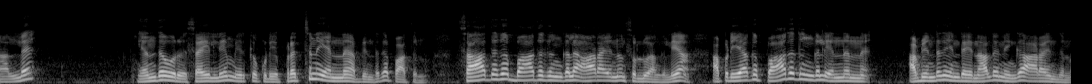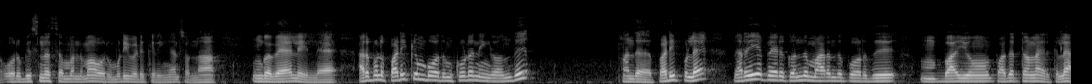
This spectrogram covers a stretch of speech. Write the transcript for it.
நாளில் எந்த ஒரு செயல்லையும் இருக்கக்கூடிய பிரச்சனை என்ன அப்படின்றத பார்த்துடணும். சாதக பாதகங்களை ஆராயணும்னு சொல்லுவாங்க இல்லையா? அப்படியாக பாதகங்கள் என்னென்ன அப்படின்றத இன்றைய நாளில் நீங்கள் ஆராய்ந்தணும் ஒரு பிஸ்னஸ் சம்மந்தமாக ஒரு முடிவு எடுக்கிறீங்கன்னு சொன்னால் உங்கள் வேலையில் அதுபோல் படிக்கும்போதும் கூட நீங்கள் வந்து அந்த படிப்பில் நிறைய பேருக்கு வந்து மறந்து போகிறது பயம் பதட்டம்லாம் இருக்குல்ல?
